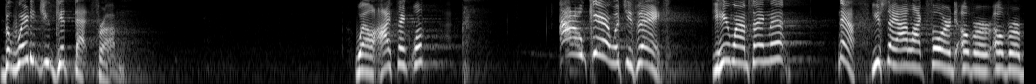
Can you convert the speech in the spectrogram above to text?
But where did you get that from? Well, I think, well, I don't care what you think. Do you hear why I'm saying that? Now, you say I like Ford over, over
